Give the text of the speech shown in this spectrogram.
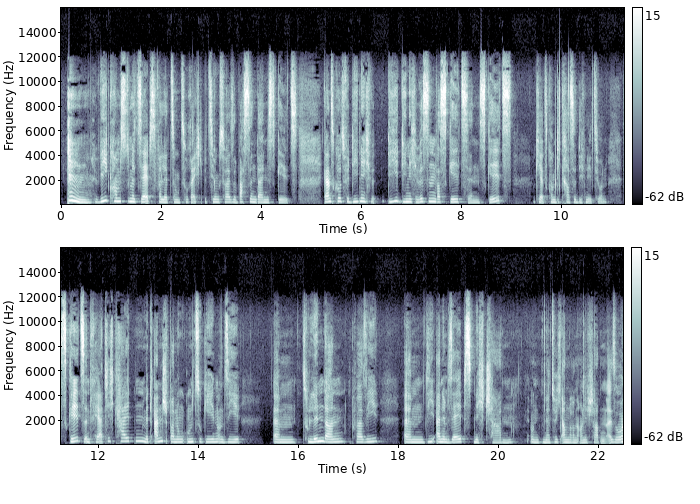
wie kommst du mit Selbstverletzung zurecht, beziehungsweise was sind deine Skills? Ganz kurz für die, nicht, die, die nicht wissen, was Skills sind. Skills, okay, jetzt kommt die krasse Definition. Skills sind Fertigkeiten, mit Anspannung umzugehen und sie ähm, zu lindern, quasi, ähm, die einem selbst nicht schaden und natürlich anderen auch nicht schaden. Also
